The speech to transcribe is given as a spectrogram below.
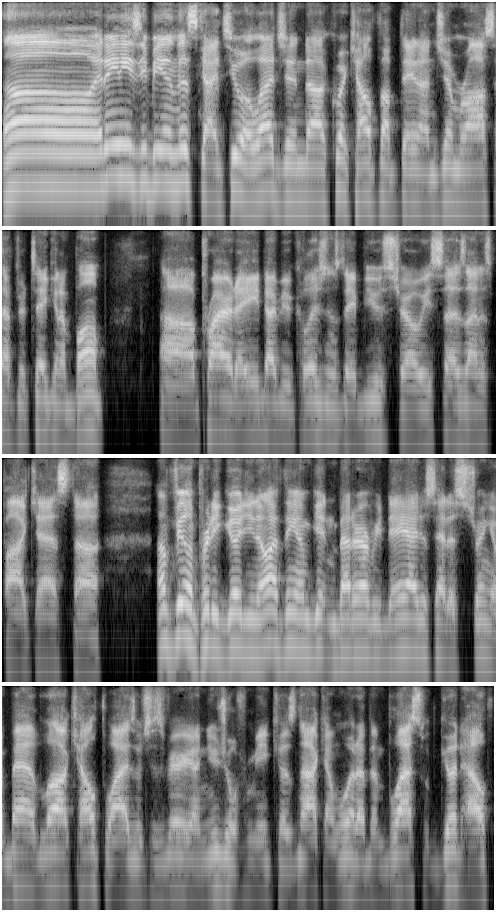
Uh, it ain't easy being this guy too, a legend. Uh, quick health update on Jim Ross after taking a bump uh, prior to AEW Collision's debut show. He says on his podcast, uh, "I'm feeling pretty good. You know, I think I'm getting better every day. I just had a string of bad luck health wise, which is very unusual for me because knock on wood, I've been blessed with good health."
